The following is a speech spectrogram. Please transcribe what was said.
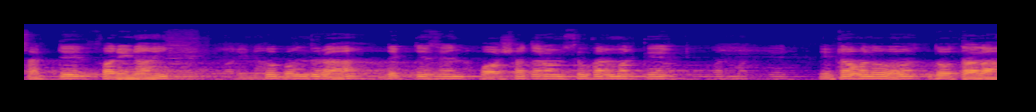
ছাড়তে পারি নাই। তো বন্ধুরা, দেখতেছেন অসাধারণ সুপার মার্কেট। এটা হলো দোতলা।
